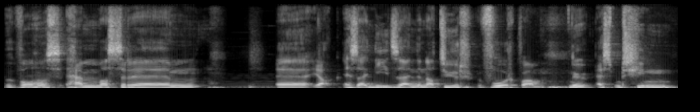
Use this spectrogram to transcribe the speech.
volgens hem was er... eh, ja, is dat niet iets dat in de natuur voorkwam. Nu, is het misschien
